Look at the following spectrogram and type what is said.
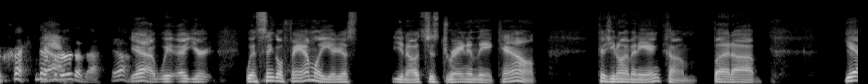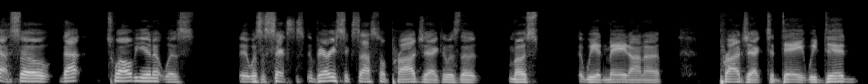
right? Never yeah. heard of that yeah. Yeah we uh, you're with single family you're just you know it's just draining the account because you don't have any income. But uh yeah so that 12 unit was it was a, sex, a very successful project. It was the most we had made on a project to date. We did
